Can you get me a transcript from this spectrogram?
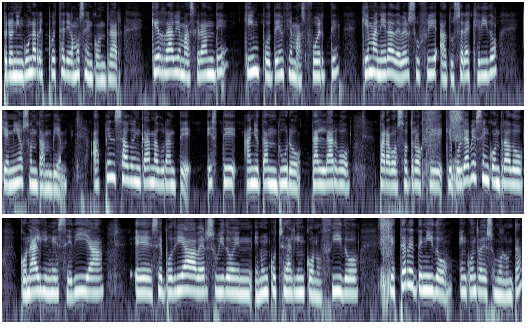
pero ninguna respuesta llegamos a encontrar. Qué rabia más grande, qué impotencia más fuerte, qué manera de ver sufrir a tus seres queridos que míos son también. ¿Has pensado, Encarna, durante este año tan duro, tan largo para vosotros, que, podría haberse encontrado con alguien ese día? Eh, se podría haber subido en, un coche de alguien conocido, que esté retenido en contra de su voluntad?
